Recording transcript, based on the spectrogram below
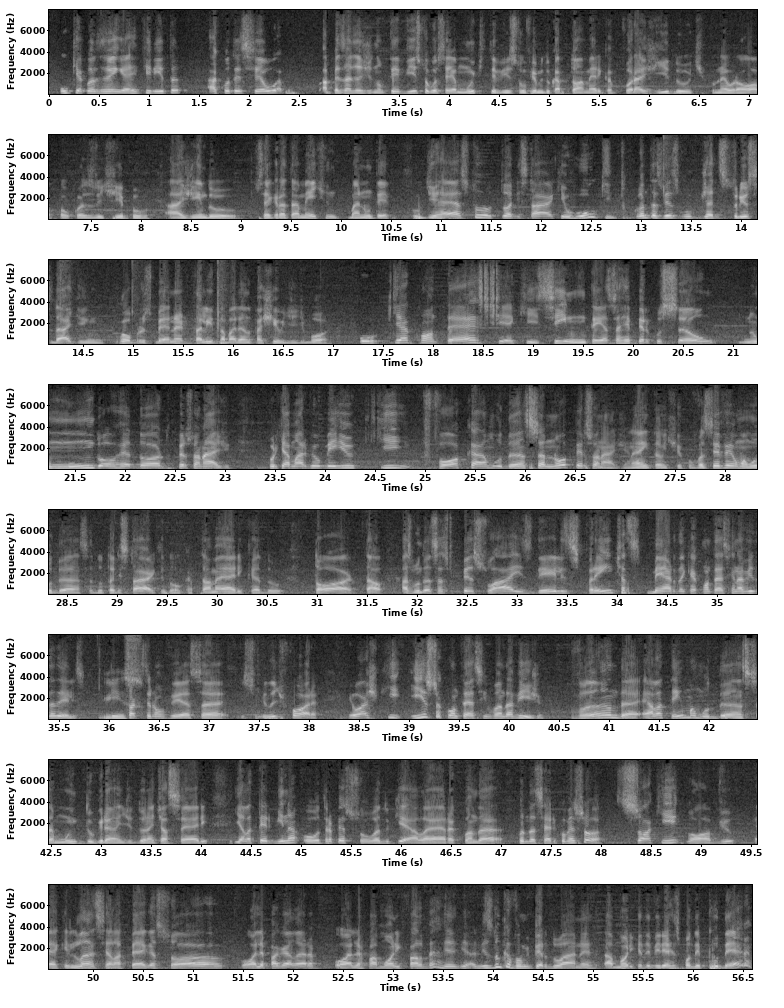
o que aconteceu em Guerra Infinita aconteceu, apesar de a gente não ter visto, eu gostaria muito de ter visto um filme do Capitão América foragido, tipo, na Europa ou coisas do tipo, agindo secretamente, mas não teve. De resto, Tony Stark, o Hulk, quantas vezes o Hulk já destruiu cidade? Em... O Bruce Banner tá ali trabalhando pra SHIELD, de boa. O que acontece é que, sim, não tem essa repercussão no mundo ao redor do personagem porque a Marvel meio que foca a mudança no personagem, né? Então, tipo, você vê uma mudança do Tony Stark, do Capitão América, do Thor tal, as mudanças pessoais deles frente às merda que acontecem na vida deles. Isso. Só que você não vê essa isso vindo de fora. Eu acho que isso acontece em WandaVision. Wanda, ela tem uma mudança muito grande durante a série e ela termina outra pessoa do que ela era quando a, quando a série começou. Só que, óbvio, é aquele lance, ela pega só, olha pra galera, olha pra Mônica e fala, eles nunca vão me perdoar, né? A Mônica deveria responder, pudera?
